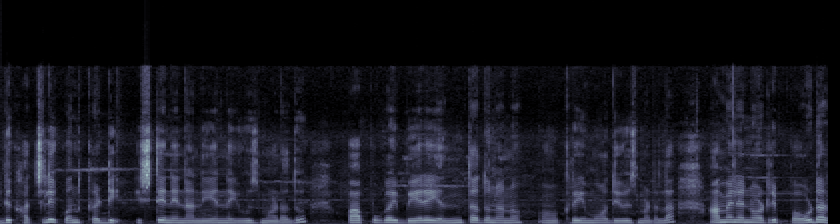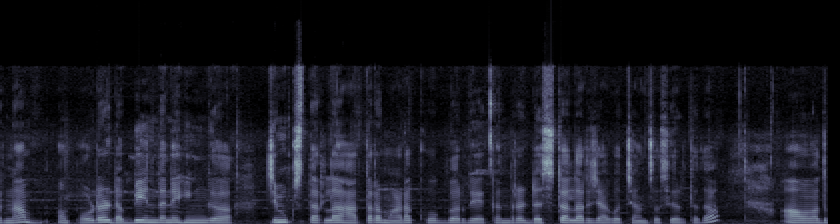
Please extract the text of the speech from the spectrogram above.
ಇದಕ್ಕೆ ಹಚ್ಲಿಕ್ಕೆ ಒಂದು ಕಡ್ಡಿ. ಇಷ್ಟೇ ನಾನು ಏನು ಯೂಸ್ ಮಾಡೋದು. ಪಾಪುಗೆ ಬೇರೆ ಎಂಥದ್ದು ನಾನು ಕ್ರೀಮು ಅದು ಯೂಸ್ ಮಾಡಲ್ಲ. ಆಮೇಲೆ ನೋಡಿರಿ ಪೌಡರ್ನ ಪೌಡರ್ ಡಬ್ಬಿಯಿಂದನೇ ಹಿಂಗೆ ಚಿಮ್ಕ್ಸ್ತಾರಲ್ಲ, ಆ ಥರ ಮಾಡೋಕ್ಕೆ ಹೋಗ್ಬಾರ್ದು. ಯಾಕಂದ್ರೆ ಡಸ್ಟ್ ಅಲರ್ಜಿ ಆಗೋ ಚಾನ್ಸಸ್ ಇರ್ತದೆ. ಅದು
